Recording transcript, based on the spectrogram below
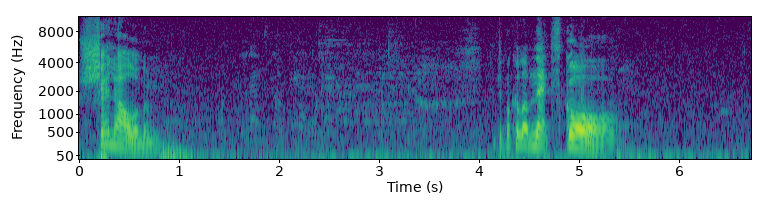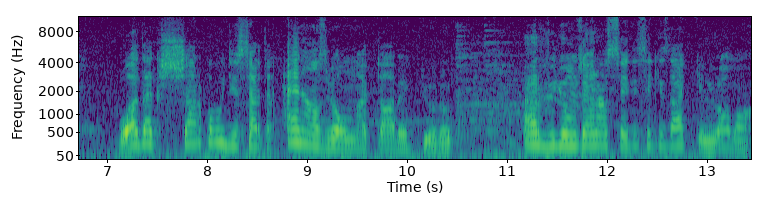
Şele alalım. Hadi bakalım let's go. Bu arada şarpa bu sertten en az bir 10 like daha bekliyorum. Her videomuza en az 7-8 like geliyor ama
